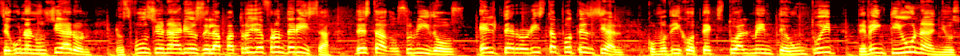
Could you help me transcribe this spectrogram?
según anunciaron los funcionarios de la patrulla fronteriza de Estados Unidos. El terrorista potencial, como dijo textualmente un tuit de 21 años,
